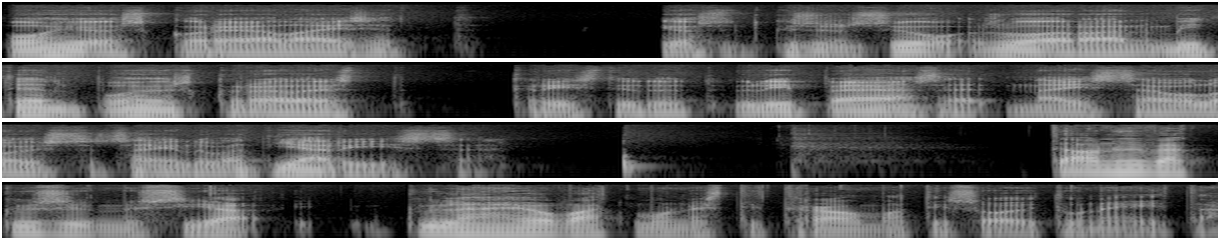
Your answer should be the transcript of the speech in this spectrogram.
pohjoiskorealaiset, jos nyt kysyn suoraan, miten pohjoiskorealaiset kristityt ylipäänsä näissä oloissa säilyvät järjissä? Tämä on hyvä kysymys ja kyllähän he ovat monesti traumatisoituneita.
